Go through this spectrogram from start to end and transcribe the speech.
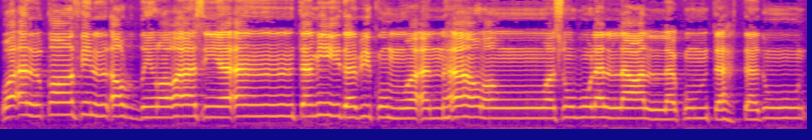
وألقى في الأرض رواسي أن تميد بكم وأنهارا وسبلا لعلكم تهتدون.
